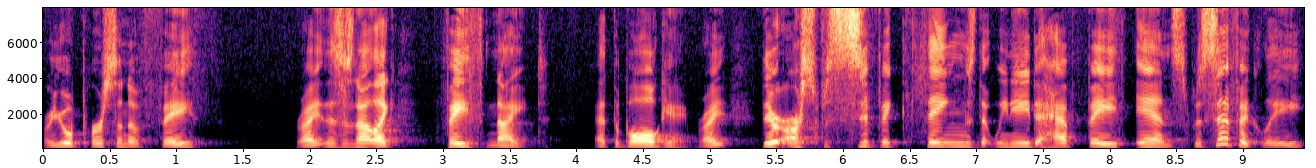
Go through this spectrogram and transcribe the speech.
Are you a person of faith? Right? This is not like faith night at the ball game, right? There are specific things that we need to have faith in. Specifically,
